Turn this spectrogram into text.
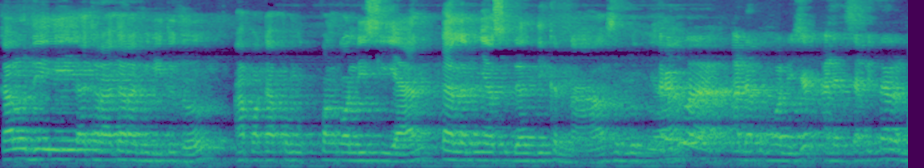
kalau di acara-acara begitu tuh, apakah peng- pengkondisian talentnya sudah dikenal sebelumnya? dua, ada pengkondisian, ada disability talent.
